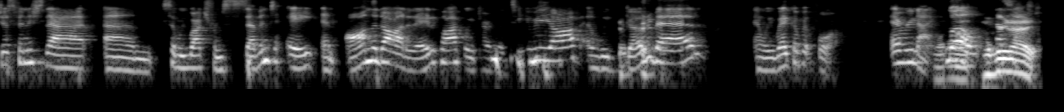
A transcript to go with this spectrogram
Just finished that um, so we watch from seven to eight and on the dot at eight o'clock we turn the tv off and we go to bed and we wake up at four every night. Wow. well every night.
